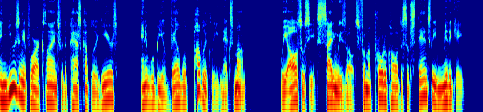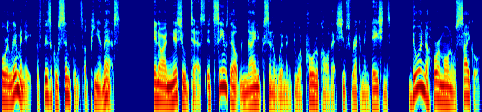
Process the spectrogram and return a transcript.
and using it for our clients for the past couple of years, and it will be available publicly next month. We also see exciting results from a protocol to substantially mitigate or eliminate the physical symptoms of PMS. In our initial tests, it seems to help 90% of women through a protocol that shifts recommendations during the hormonal cycle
